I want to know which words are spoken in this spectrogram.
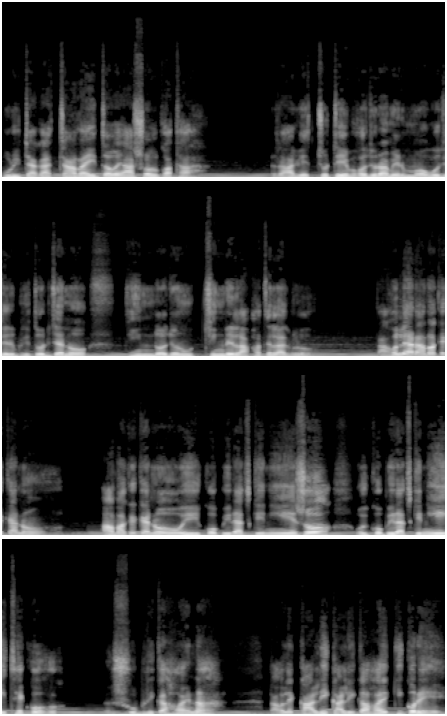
কুড়ি টাকা চাঁদাই তবে আসল কথা। রাগের চোটে ভজরামের মগজের ভিতর যেন তিন ডজন উচ্চিংড়ে লাফাতে লাগল। তাহলে আর আমাকে কেন? আমাকে কেন ওই কপিরাজকে নিয়ে এসো? ওই কপিরাজকে নিয়েই থেকো। শুভ্রিকা হয় না। তাহলে কালী কালিকা হয় কি করে?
